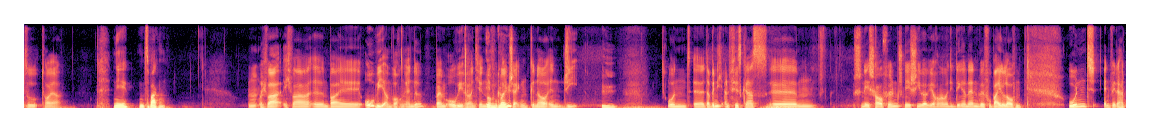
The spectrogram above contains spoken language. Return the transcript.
zu teuer. Nee, ein Zwacken. Hm, Ich war, ich war äh, bei Obi am Wochenende, beim Obi-Hörnchen Gü? vorbeichecken, genau, in GÜ. Und äh, da bin ich an Fiskars ähm, Schneeschaufeln, Schneeschieber, wie auch immer man die Dinger nennen will, vorbeigelaufen. Und entweder hat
